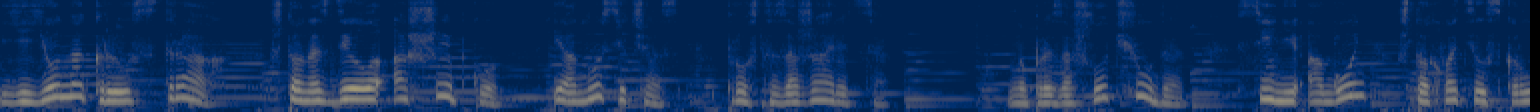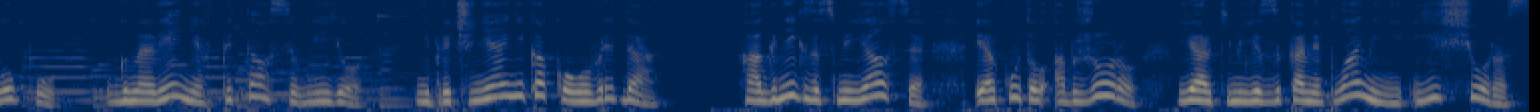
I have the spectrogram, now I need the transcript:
ее накрыл страх, что она сделала ошибку, и оно сейчас просто зажарится. Но произошло чудо. Синий огонь, что охватил скорлупу, в мгновение впитался в нее, не причиняя никакого вреда. Огник засмеялся и окутал обжору яркими языками пламени еще раз.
